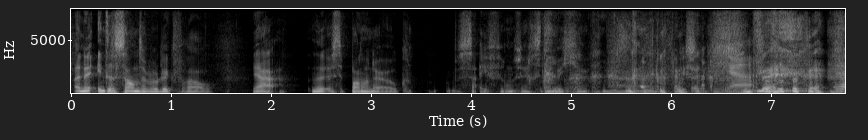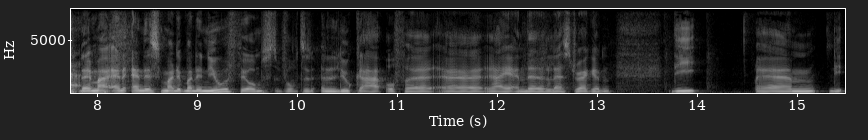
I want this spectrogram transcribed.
En een interessanter bedoel ik vooral. Ja, dan is de pannen er ook. Saaie film, zeg. Sneeuwwitje. Ja. Nee, Ja. nee maar, en, en dus, maar, de, maar de nieuwe films, bijvoorbeeld een, Luca of eh eh, Raya en The Last Dragon, die, ehm, die,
